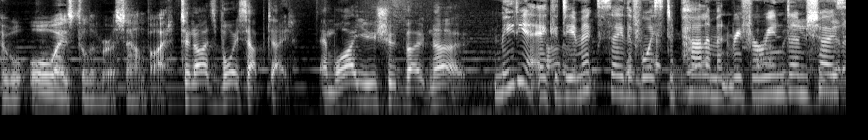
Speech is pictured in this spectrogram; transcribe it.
who will always deliver a soundbite. Tonight's voice update and why you should vote no. Media academics say the Voice to Parliament referendum shows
